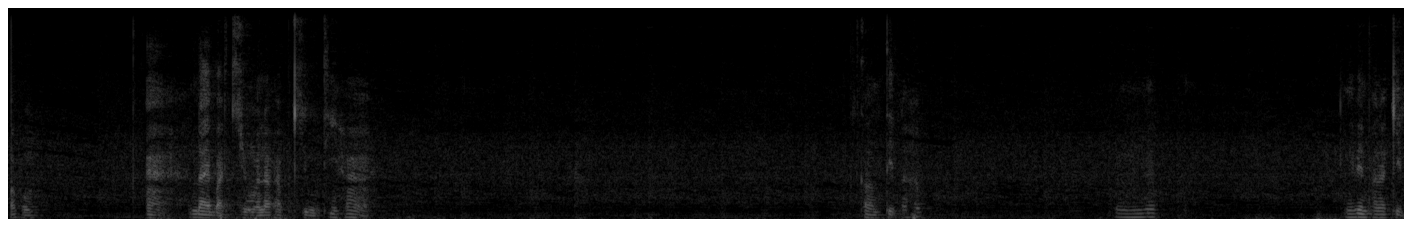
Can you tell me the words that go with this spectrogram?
ครับผมอ่าได้บัตรคิวมาแล้วครับคิวที่ห้า ก่อนติดนะครับนี่เป็นภารกิจ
